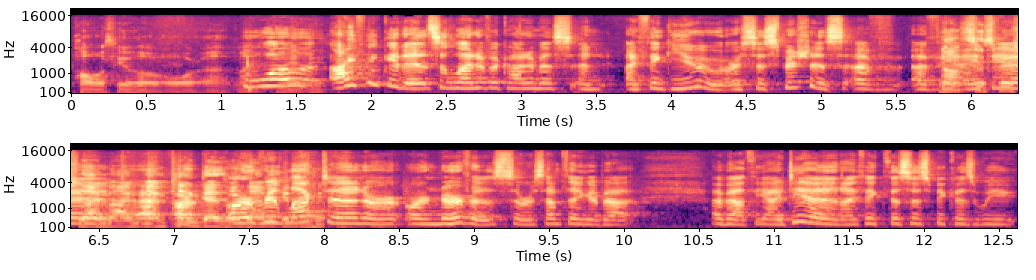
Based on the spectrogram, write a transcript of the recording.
policy or, or uh, well i think it is a lot of economists and i think you are suspicious of, of Not the suspicious. idea I'm, I'm, I'm playing devil's or, or reluctant or, or nervous or something about about the idea and i think this is because we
